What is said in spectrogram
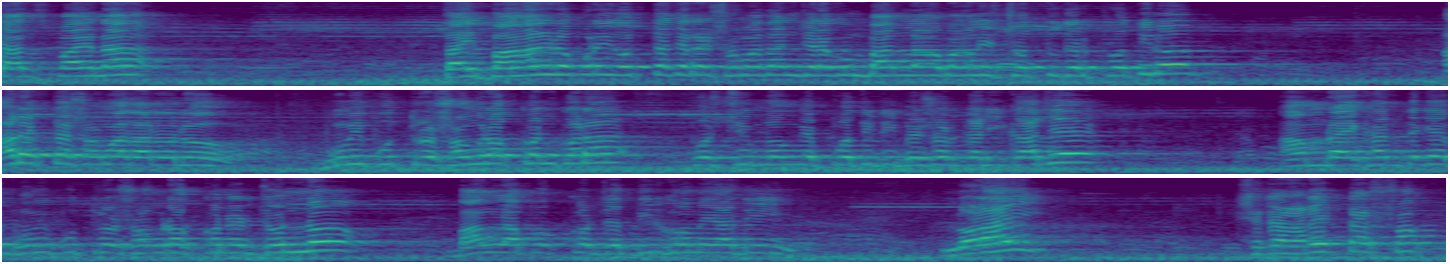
চান্স পায় না। তাই বাঙালির ওপরেই অত্যাচারের সমাধান, যেরকম বাংলা ও বাঙালির শত্রুদের প্রতিরোধ, আরেকটা সমাধান হলো ভূমিপুত্র সংরক্ষণ করা, পশ্চিমবঙ্গে প্রতিটি বেসরকারি কাজে। আমরা এখান থেকে ভূমিপুত্র সংরক্ষণের জন্য বাংলা পক্ষর যে দীর্ঘমেয়াদী লড়াই, সেটার আরেকটা শক্ত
